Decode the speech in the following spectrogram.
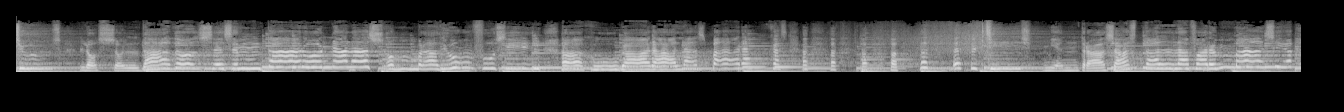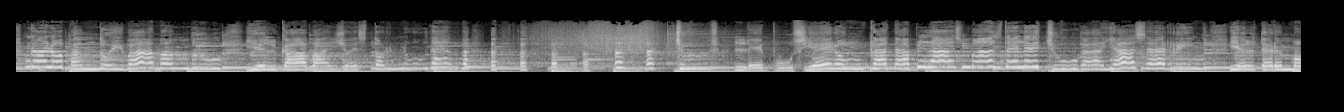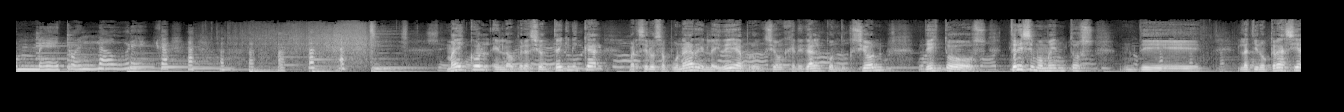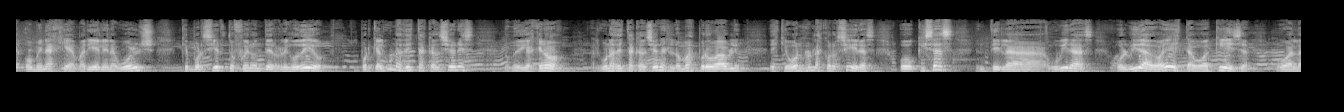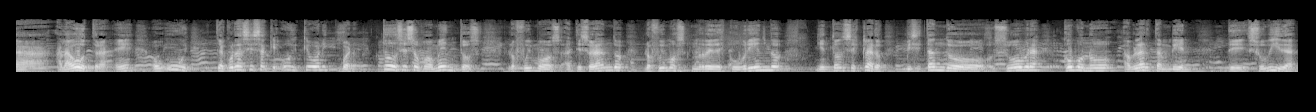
Chus, los soldados se sentaron a la sombra de un fusil a jugar a las barajas. Chis, mientras hasta la farmacia galopando iba Mambrú y el caballo estornudaba. Chus, le pusieron cataplasmas de lechuga y acerrín y el termómetro en la oreja. Chis, se Michael en la operación técnica Marcelo Zapunar en la idea, producción general, conducción de estos 13 momentos de Latinocracia, homenaje a María Elena Walsh, que por cierto fueron de regodeo, porque algunas de estas canciones, no me digas que no, algunas de estas canciones lo más probable es que vos no las conocieras o quizás te la hubieras olvidado a esta o a aquella o a la, a la otra, ¿eh? o uy, ¿te acordás esa que, uy, qué bonito? Bueno, todos esos momentos los fuimos atesorando, los fuimos redescubriendo y entonces, claro, visitando su obra, ¿cómo no hablar también de su vida?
